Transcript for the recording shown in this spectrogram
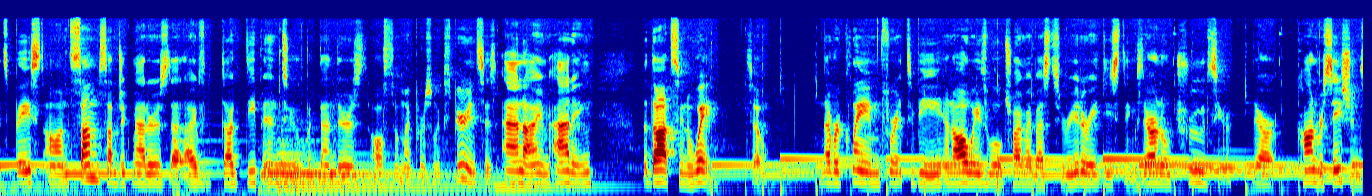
it's based on some subject matters that I've dug deep into, but then there's also my personal experiences, and I'm adding the dots in a way. So, never claim for it to be, and always will try my best to reiterate these things. There are no truths here, there are conversations.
